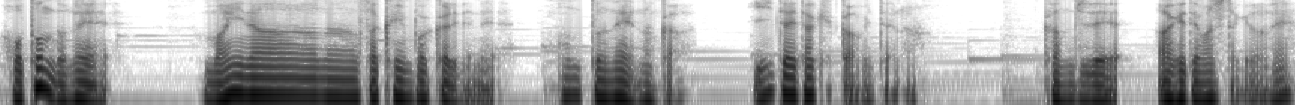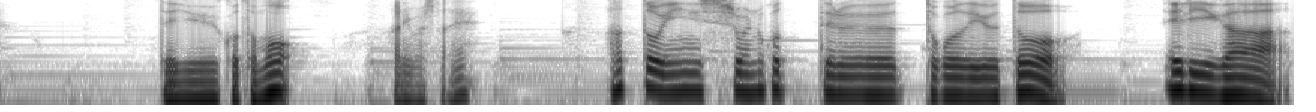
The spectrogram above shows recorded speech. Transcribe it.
ほとんどね、マイナーな作品ばっかりでね、ほんとね、なんか、言いたいだけか、みたいな感じで上げてましたけどね。っていうこともありましたね。あと印象に残ってるところで言うと、エリーが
